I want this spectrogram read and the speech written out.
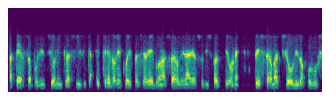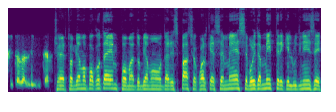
la terza posizione in classifica e credo che questa sarebbe una straordinaria soddisfazione per Stramaccioni dopo l'uscita dall'Inter. Certo, abbiamo poco tempo, ma dobbiamo dare spazio a qualche sms. Volete ammettere che l'Udinese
